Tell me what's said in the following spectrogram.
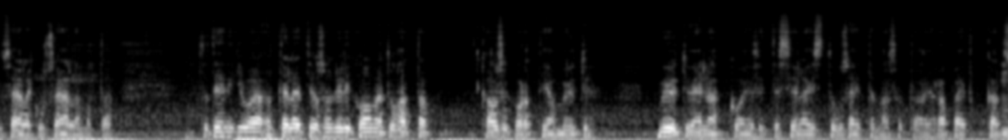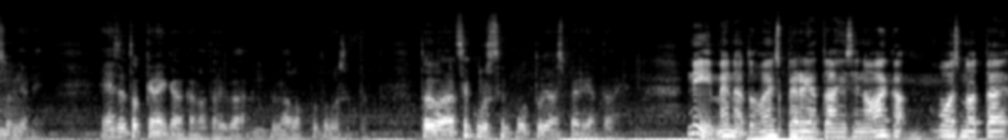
säällä kuin säällä, mutta, mutta tietenkin voi ajatella, että jos on yli 3000 kausikorttia myyty, myyty ennakkoon ja sitten siellä istuu 700 ja rapeat katsojia, Mm. niin eihän se nyt ole kenenkään kannalta hyvä, Mm. hyvä lopputulos. Että toivotaan, että se kurssi muuttuu jo ensi perjantaihin. Niin, mennään tuohon ensi perjantaihin. Siinä on aika, voisi sanoa, että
